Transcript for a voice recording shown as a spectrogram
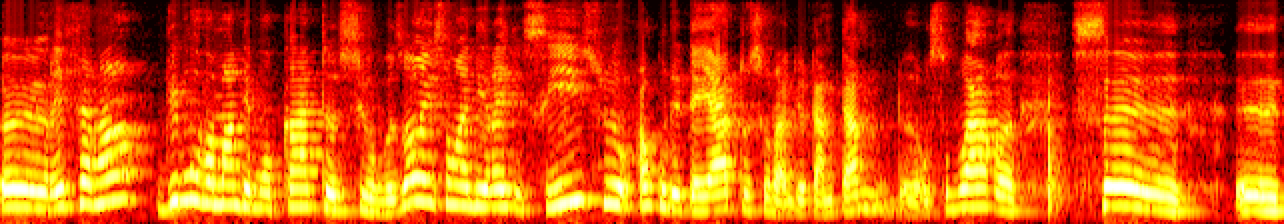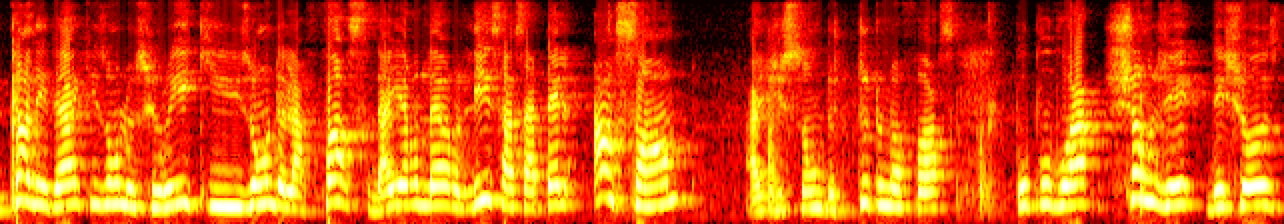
euh, référent du mouvement démocrate sur Beson. Ils sont en direct ici sur un coup de théâtre sur Radio Tam Tam de recevoir ce euh, candidats qui ont le sourire, qui ont de la force. D'ailleurs, leur liste, ça s'appelle Ensemble, agissons de toutes nos forces pour pouvoir changer des choses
